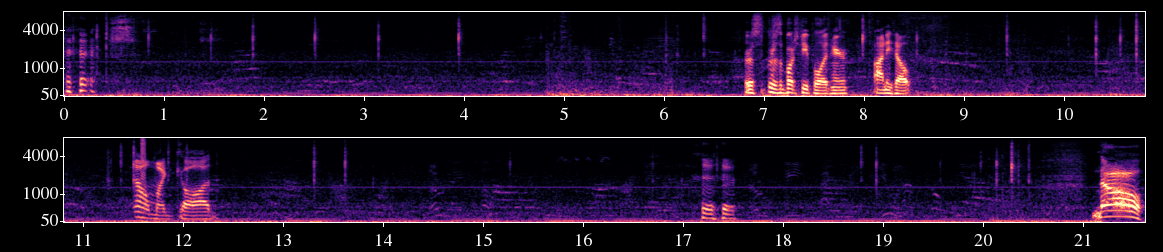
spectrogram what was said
There's there's a bunch of people in here. I need help. oh my god. No.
